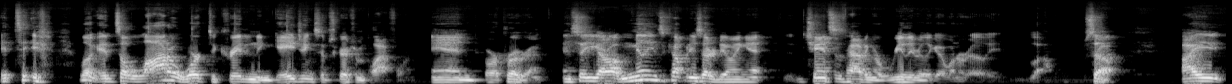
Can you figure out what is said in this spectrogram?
It, it, look, it's a lot of work to create an engaging subscription platform and or a program. And so you got all millions of companies that are doing it. Chances of having a really, really good one are really low. So I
